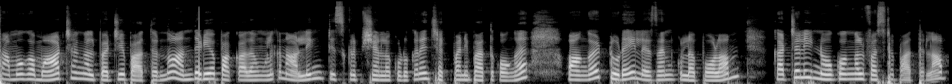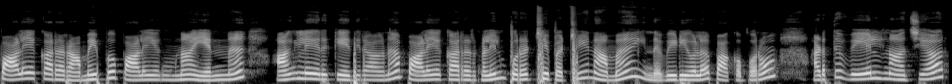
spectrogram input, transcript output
சமூக மாற்றங்கள் பற்றி பார்த்துருந்தோம். அந்த வீடியோ பார்க்காதவங்களுக்கு நான் லிங்க் டிஸ்கிரிப்ஷனில் கொடுக்குறேன். செக் பண்ணி பார்த்துக்கோங்க. வாங்க டுடே லெசனுக்குள்ளே போகலாம் கற்றலின் நோக்கங்கள் ஃபஸ்ட்டு பார்த்துடலாம். பாளையக்காரர் அமைப்பு பாளையம்னா என்ன? ஆங்கிலேயருக்கு எதிரான பாளையக்காரர்களின் புரட்சி பற்றி நாம் இந்த வீடியோவில் பார்க்க போகிறோம் அடுத்து வேல் நாச்சியார்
